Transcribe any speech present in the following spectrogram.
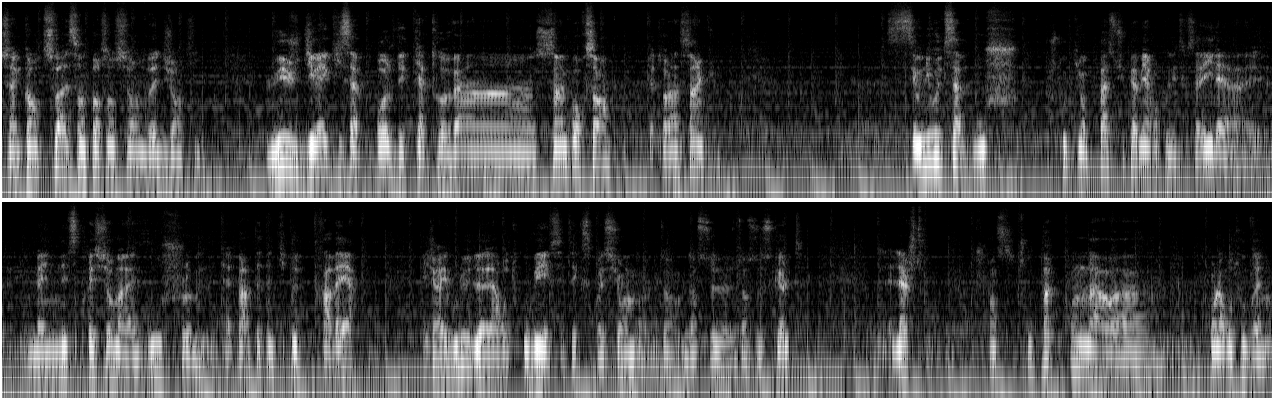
50-60% si on veut être gentil. Lui, je dirais qu'il s'approche des 85%, 85%. C'est au niveau de sa bouche. Je trouve qu'ils n'ont pas super bien reposé. Vous savez, il a, une expression dans la bouche. Elle part peut-être un petit peu de travers. Et j'aurais voulu la retrouver, cette expression, dans, ce, sculpt. Là, je trouve, pense, trouve pas qu'on la, qu'on la retrouve vraiment.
